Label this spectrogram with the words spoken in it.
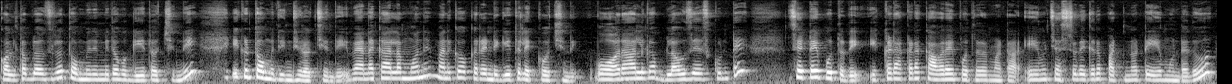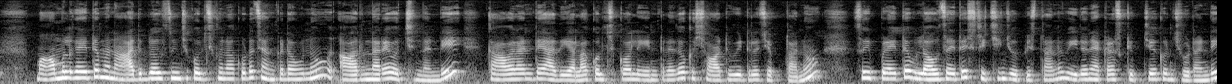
కొలత బ్లౌజ్లో తొమ్మిది మీద ఒక గీత వచ్చింది. ఇక్కడ తొమ్మిది ఇంచులు వచ్చింది. వెనకాలమ్మోనే మనకి ఒక రెండు గీతలు ఎక్కువ వచ్చింది. ఓవరాల్గా బ్లౌజ్ వేసుకుంటే సెట్ అయిపోతుంది. ఇక్కడ అక్కడ కవర్ అయిపోతుంది అనమాట ఏమి చెస్ట్ దగ్గర పట్టినట్టు ఏమి ఉండదు. మామూలుగా అయితే మన ఆది బ్లౌజ్ నుంచి కొలుచుకున్నా కూడా చంక డౌన్ ఆరున్నరే వచ్చిందండి. కావాలంటే అది ఎలా కొలుచుకోవాలి ఏంటనేది ఒక షార్ట్ వీడియోలో చెప్తాను. సో ఇప్పుడైతే బ్లౌజ్ అయితే స్టిచ్చింగ్ చూపిస్తాను. వీడియోని ఎక్కడ స్కిప్ చేయకుండా చూడండి.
